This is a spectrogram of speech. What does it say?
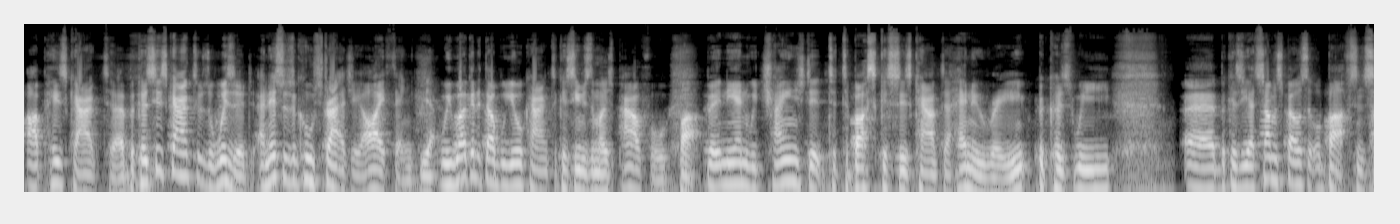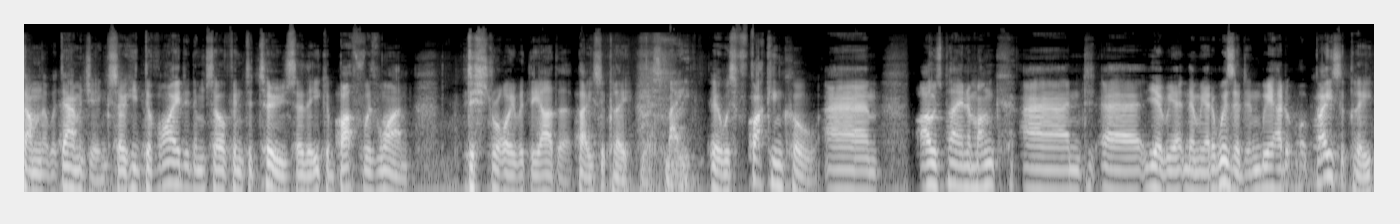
up his character because his character was a wizard, and this was a cool strategy, I think. Yeah. We were going to double your character because he was the most powerful, But- in the end we changed it to Tobuscus's character Henry because we. Uh, because he had some spells that were buffs and some that were damaging, so he divided himself into two so that he could buff with one, destroy with the other, basically. Yes, mate. It was fucking cool. Um, I was playing a monk, and uh, yeah, we had, then we had a wizard, and we had basically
